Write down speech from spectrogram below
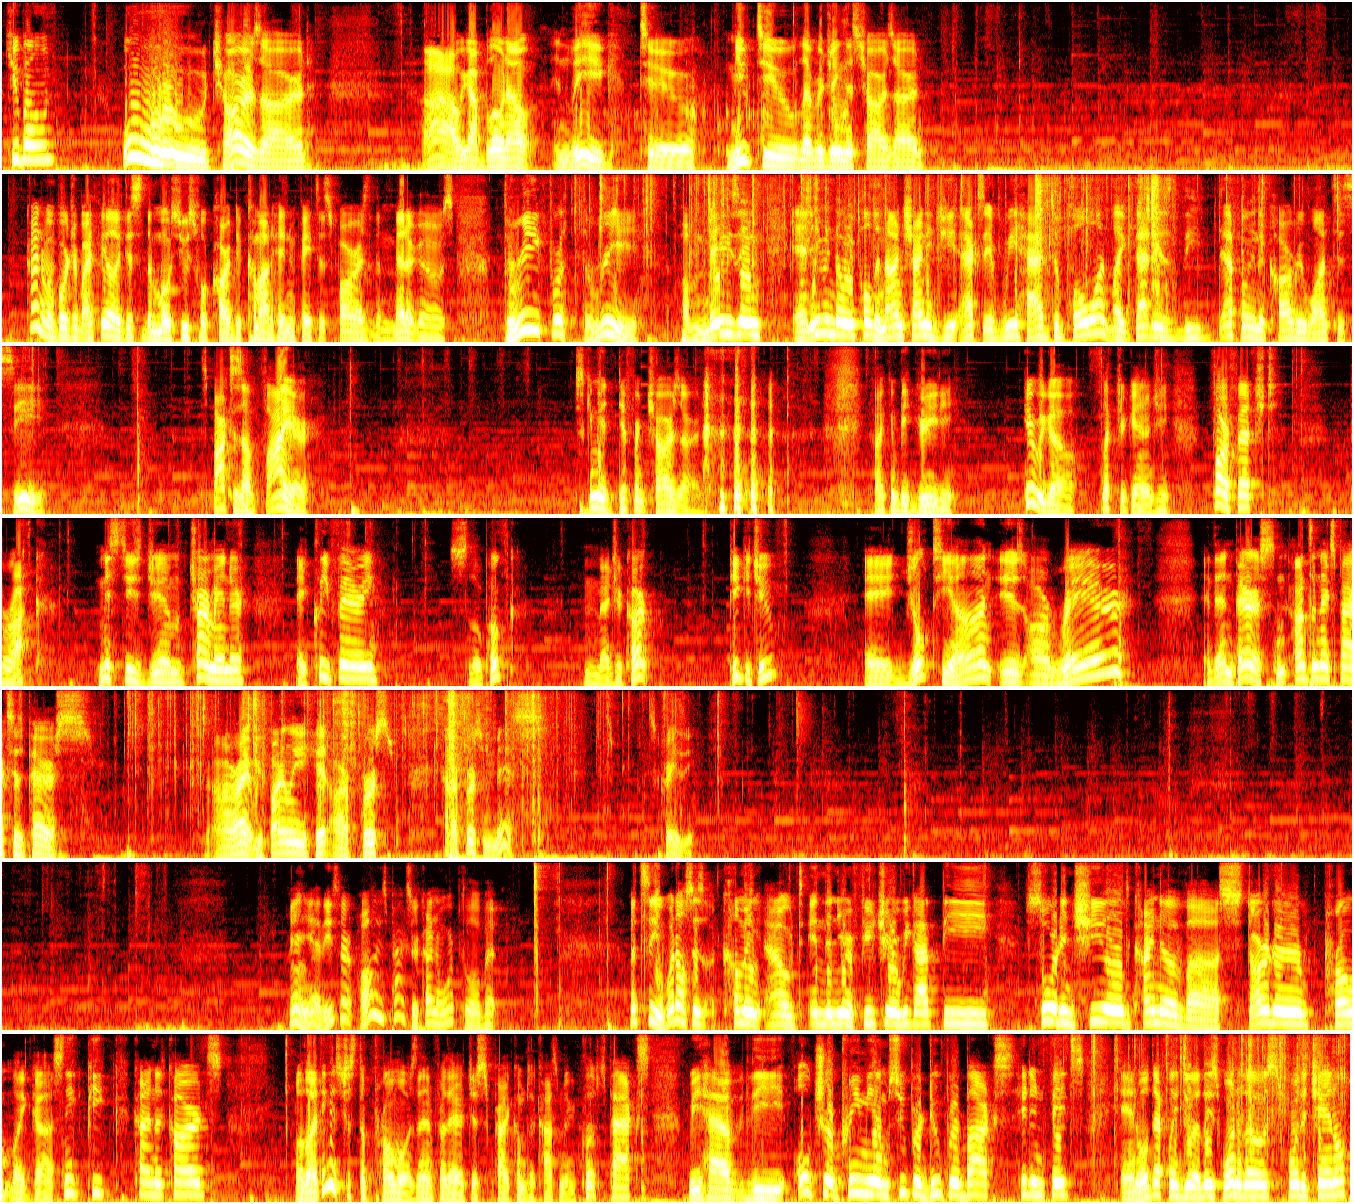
Cubone, ooh, Charizard. Ah, we got blown out in League to Mewtwo leveraging this Charizard. Kind of unfortunate, but I feel like this is the most useful card to come out of Hidden Fates as far as the meta goes. Three for three. Amazing. And even though we pulled a non-shiny GX, if we had to pull one, like that is the definitely the card we want to see. This box is on fire. Just give me a different Charizard. if I can be greedy. Here we go. Electric Energy. Farfetch'd. Brock. Misty's Gym. Charmander. A Clefairy. Slowpoke. Magikarp. Pikachu. A Jolteon is our rare. And then Paras. On to the next pack says Paras. Alright, we finally hit our first, had our first miss. It's crazy. Man, yeah, these are all these packs are kind of warped a little bit. Let's see what else is coming out in the near future. We got the Sword and Shield kind of uh, starter pro like uh, sneak peek kind of cards. Although I think it's just the promos, and then for there it just probably comes with Cosmic Eclipse packs. We have the Ultra Premium Super Duper Box Hidden Fates, and we'll definitely do at least one of those for the channel.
